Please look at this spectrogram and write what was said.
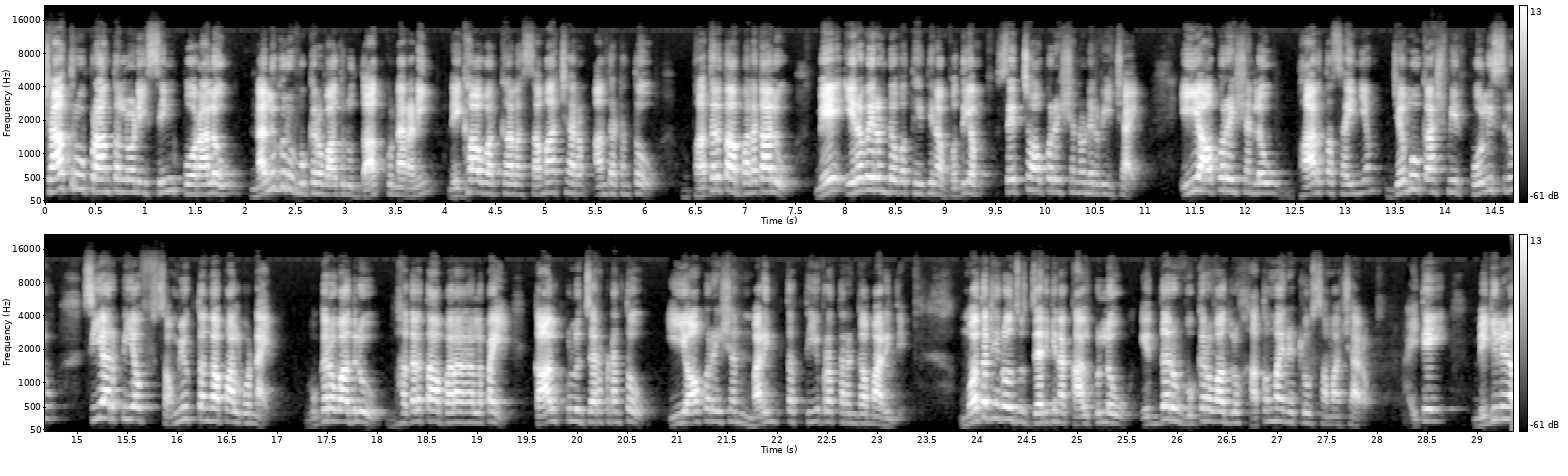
చాత్రు ప్రాంతంలోని సింగ్ పోరాలో నలుగురు ఉగ్రవాదులు దాక్కున్నారని నిఘా వర్గాల సమాచారం అందటంతో భద్రతా బలగాలు మే ఇరవై రెండవ తేదీన ఉదయం సెర్చ్ ఆపరేషన్ను నిర్వహించాయి. ఈ ఆపరేషన్లో భారత సైన్యం జమ్మూ కాశ్మీర్ పోలీసులు సిఆర్పిఎఫ్ సంయుక్తంగా పాల్గొన్నాయి. ఉగ్రవాదులు భద్రతా బలగాలపై కాల్పులు జరపడంతో ఈ ఆపరేషన్ మరింత తీవ్రతరంగా మారింది. మొదటి రోజు జరిగిన కాల్పుల్లో ఇద్దరు ఉగ్రవాదులు హతమైనట్లు సమాచారం. అయితే మిగిలిన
